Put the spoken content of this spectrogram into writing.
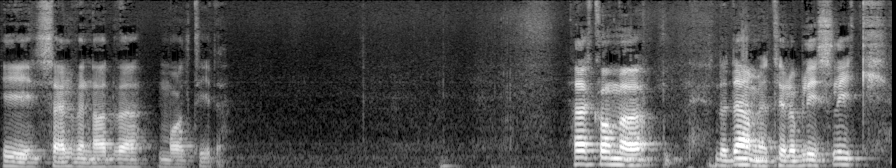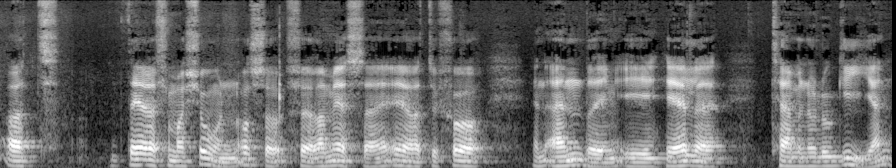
i selve nadværmåltidet. Her kommer det dermed til å bli slik at det reformasjonen også fører med seg, er at du får en endring i hele terminologien,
